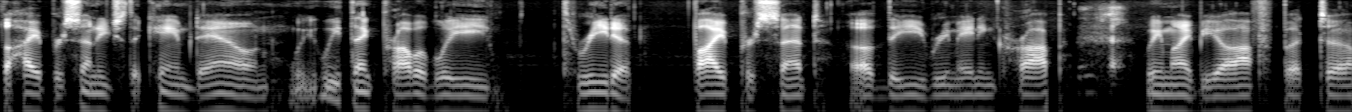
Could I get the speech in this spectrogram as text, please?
the high percentage that came down. We we think probably three to five percent of the remaining crop. We might be off, but uh,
